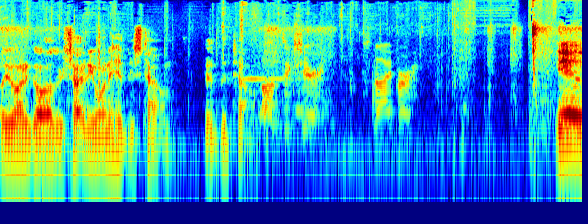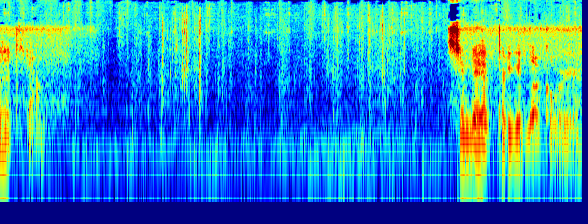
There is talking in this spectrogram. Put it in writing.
Oh, you want to go other side? Or you want to hit this town? Hit the town. Optics here. Sniper. Yeah, it's town. Seem to have pretty good luck over here.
